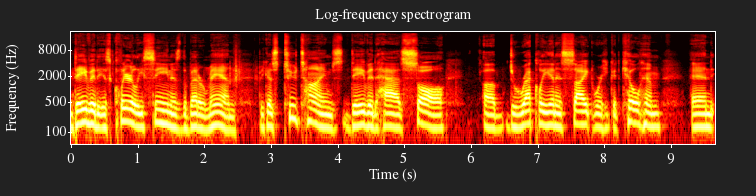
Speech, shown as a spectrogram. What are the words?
David is clearly seen as the better man because two times David has Saul uh, directly in his sight where he could kill him. And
